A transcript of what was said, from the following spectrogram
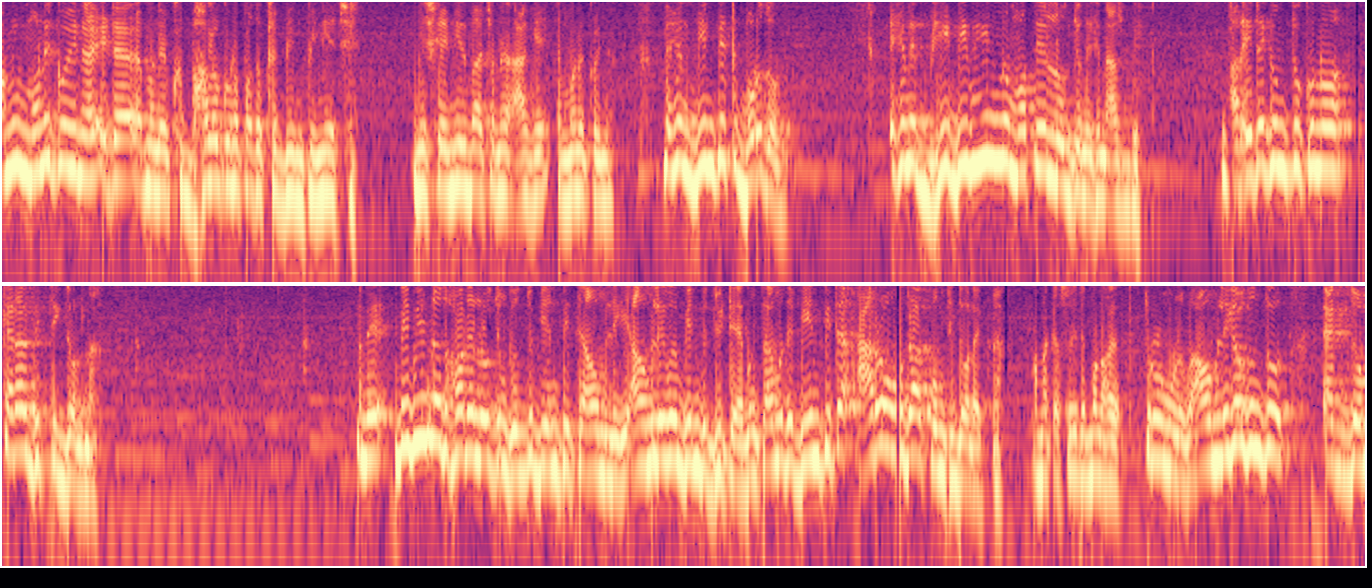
আমি মনে করি না এটা মানে খুব ভালো কোনো পদক্ষেপ বিএনপি নিয়েছে। বিশেষ করে নির্বাচনের আগে মনে করি না। দেখেন বিএনপি একটা বড় দল। এখানে বিভিন্ন মতের লোকজন এখানে আসবে। আর এটা কিন্তু কোনো ক্যাডার ভিত্তিক দল না। মানে বিভিন্ন ধরনের লোকজন কিন্তু বিএনপিতে, আওয়ামী লীগ আওয়ামী লীগ এবং বিএনপি দুইটা, এবং তার মধ্যে বিএনপিটা আরও উদারপন্থী দল একটা। আমার কাছে যেটা মনে হয় তৃণমূলক। আওয়ামী লীগেও কিন্তু একদম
